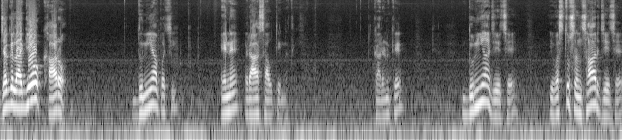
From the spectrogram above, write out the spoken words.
જગ લાગ્યો ખારો. દુનિયા પછી એને રાસ આવતી નથી. કારણ કે દુનિયા જે છે, એ વસ્તુ સંસાર જે છે,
